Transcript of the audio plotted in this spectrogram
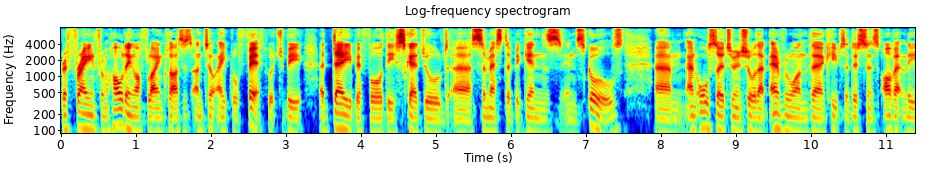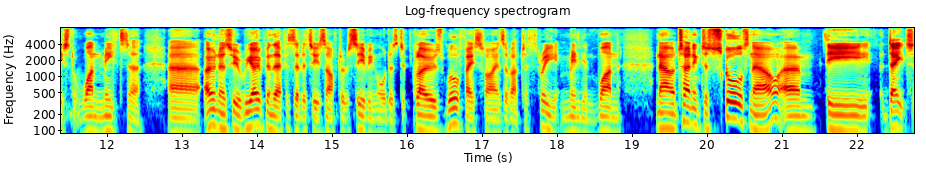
refrain from holding offline classes until April 5th, which would be a day before the scheduled uh, semester begins in schools. Um, and also to ensure that everyone there keeps a distance of at least one meter. Uh, owners who reopen their facilities after receiving orders to close will face fines of up to 3 million won. Now, turning to schools now, um, the date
